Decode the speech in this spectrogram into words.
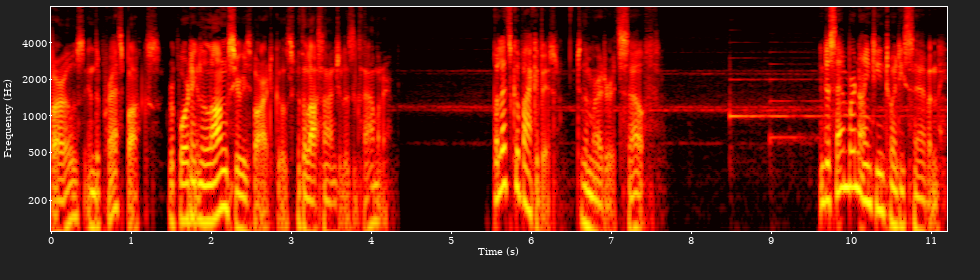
Burroughs in the press box, reporting in a long series of articles for the Los Angeles Examiner. But let's go back a bit to the murder itself. In December 1927,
